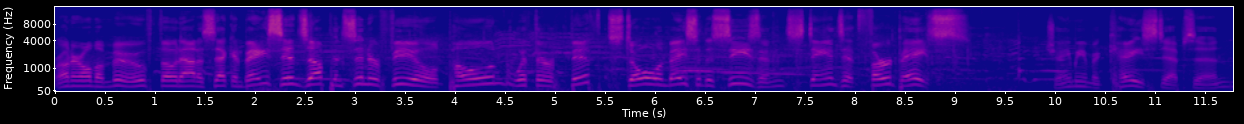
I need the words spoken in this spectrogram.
Runner on the move, throw down to second base, ends up in center field. Pone, with their fifth stolen base of the season, stands at third base. Jamie McKay steps in.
